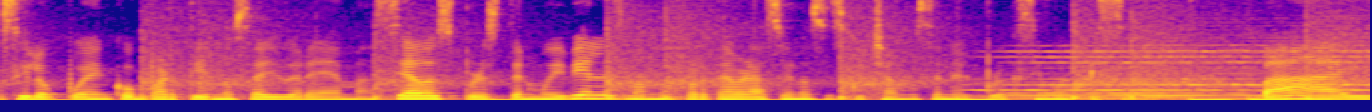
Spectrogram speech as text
si lo pueden compartir nos ayudaría demasiado. Espero estén muy bien. Les mando un fuerte abrazo y nos escuchamos en el próximo episodio. Bye.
